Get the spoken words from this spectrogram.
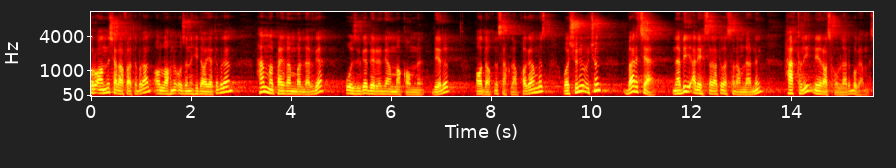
qur'onni sharofati bilan ollohni o'zini hidoyati bilan hamma payg'ambarlarga o'ziga berilgan maqomni berib odobni saqlab qolganmiz. Va shuning uchun barcha nabiy alayhissalotu vassalomlarning haqli merosxo'rlari bo'lganmiz.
